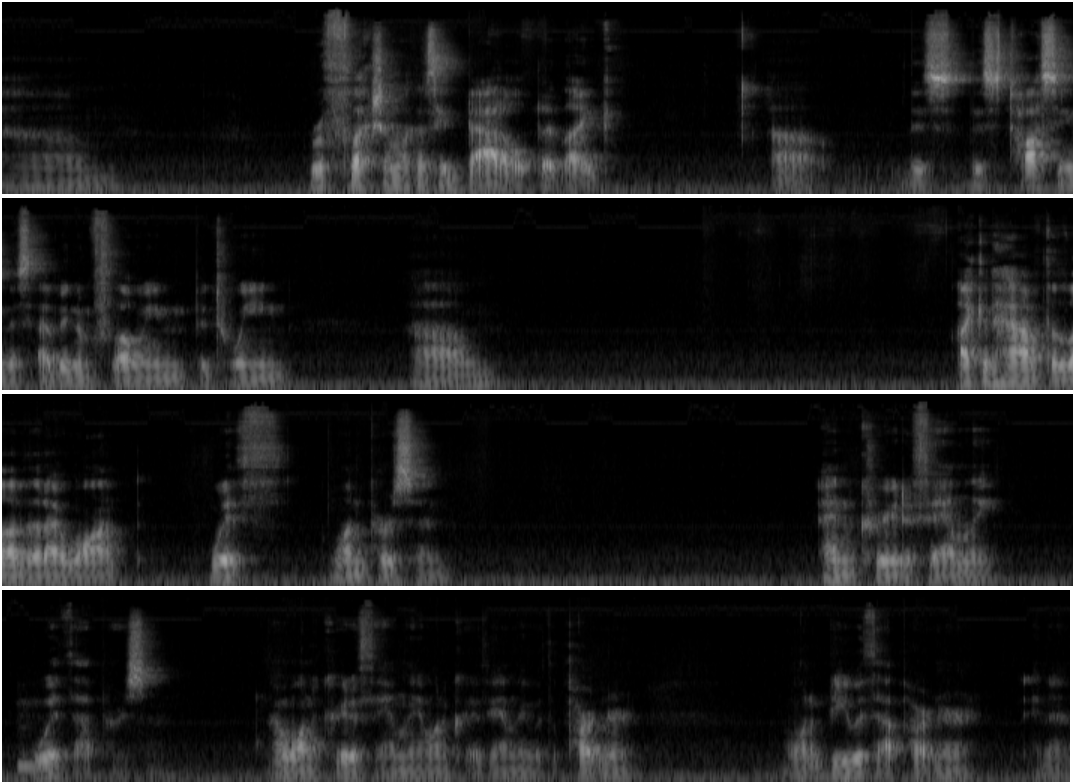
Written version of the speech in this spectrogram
um, reflection i'm not going to say battle but like uh, this this tossing this ebbing and flowing between um, i can have the love that i want with one person and create a family Mhm. with that person. I want to create a family. I want to create a family with a partner. I want to be with that partner in a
